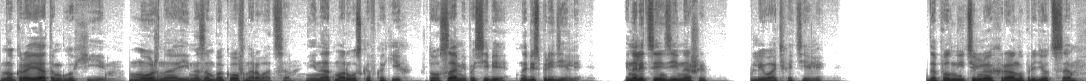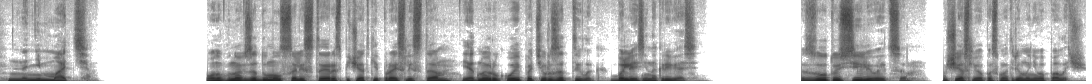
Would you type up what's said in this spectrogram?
Но края там глухие. Можно и на зомбаков нарваться, и на отморозков каких, что сами по себе, на беспределе. И на лицензии наши плевать хотели. Дополнительную охрану придется нанимать. Он вновь задумался, листая распечатки прайс-листа, и одной рукой потер затылок, болезненно кривясь. Зуд усиливается. Участливо посмотрел на него Палыч.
